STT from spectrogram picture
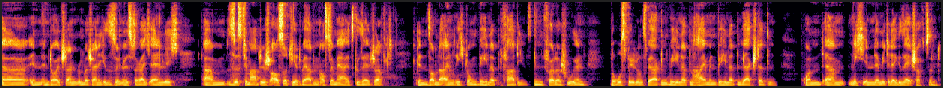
äh, in, in Deutschland und wahrscheinlich ist es in Österreich ähnlich, ähm, systematisch aussortiert werden aus der Mehrheitsgesellschaft in Sondereinrichtungen, Behindertenfahrdiensten, Förderschulen, Berufsbildungswerken, Behindertenheimen, Behindertenwerkstätten und ähm, nicht in der Mitte der Gesellschaft sind.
